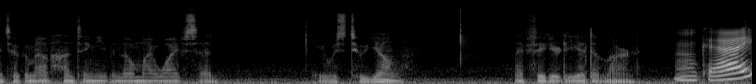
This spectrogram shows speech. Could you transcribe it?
I took him out hunting even though my wife said he was too young. I figured he had to learn. Okay.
